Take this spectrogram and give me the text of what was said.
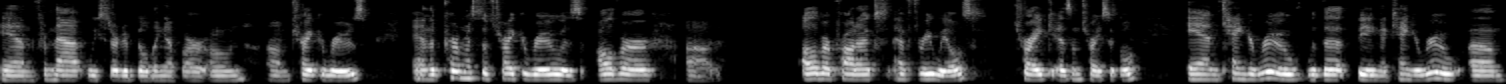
And from that, we started building up our own um. And the premise of Trikaroo is all of our uh, all of our products have three wheels, trike as in tricycle, and kangaroo with the being a kangaroo, um,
